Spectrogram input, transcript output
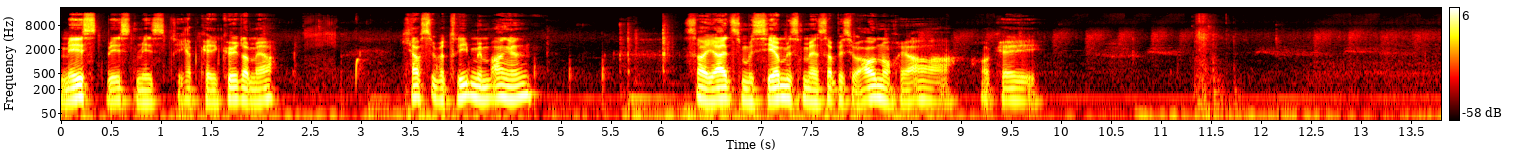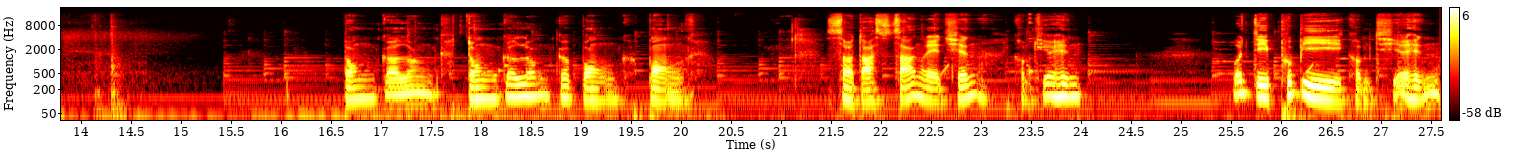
Mist, Mist, Mist. Ich habe keine Köder mehr. Ich habe es übertrieben im Angeln. So, ja, ins Museum müssen wir jetzt ein auch noch. Ja, Okay. Dongalonk, dongalonke, bonk, bonk. So, das Zahnrädchen kommt hier hin. Und die Puppi kommt hier hin.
